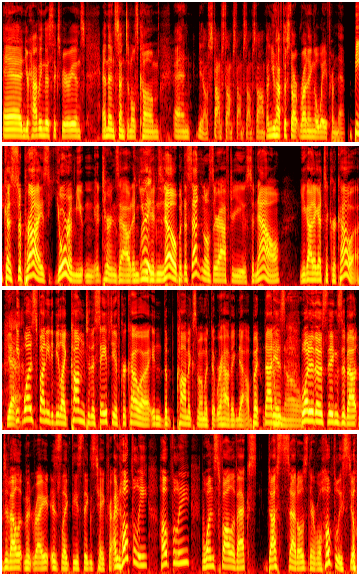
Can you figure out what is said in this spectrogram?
and you're having this experience and then Sentinels come and you know stomp stomp stomp stomp stomp and you have to start running away from them. Because surprise you're a mutant it turns out and you right. didn't know but the Sentinels are after you. So now you got to get to Krakoa. Yeah. It was funny to be like, come to the safety of Krakoa in the comics moment that we're having now. But that is one of those things about development, right? Is like these things take for. I mean, hopefully, hopefully, once Fall of X dust settles, there will hopefully still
